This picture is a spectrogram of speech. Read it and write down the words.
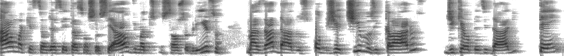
Há uma questão de aceitação social, de uma discussão sobre isso, mas há dados objetivos e claros de que a obesidade tem,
